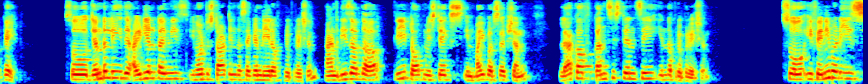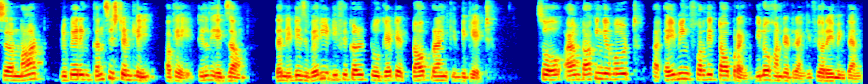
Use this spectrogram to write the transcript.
Okay so generally the ideal time is you have to start in the second year of preparation and these are the three top mistakes in my perception. Lack of consistency in the preparation. So if anybody is uh, not preparing consistently, okay, till the exam, then it is very difficult to get a top rank in the gate. So I am talking about uh, aiming for the top rank, below 100 rank, if you are aiming then,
